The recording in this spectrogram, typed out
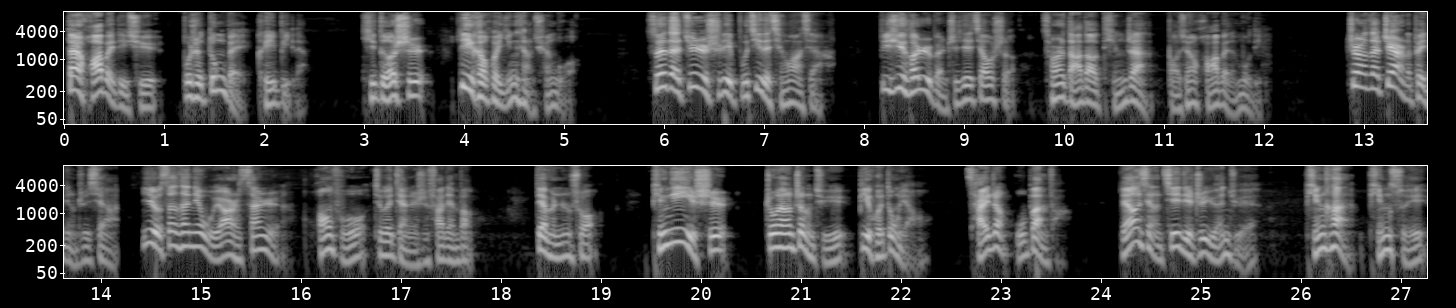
但华北地区。不是东北可以比的，其得失立刻会影响全国，所以在军事实力不济的情况下，必须和日本直接交涉，从而达到停战、保全华北的目的。正是在这样的背景之下，一九三三年五月二十三日，黄福就给蒋介石发电报，电文中说：“平津一失，中央政局必会动摇，财政无办法，两省阶级之援绝，平汉、平绥、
